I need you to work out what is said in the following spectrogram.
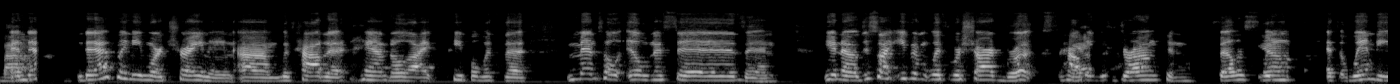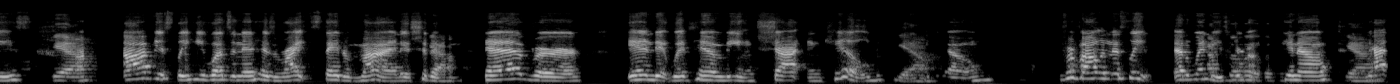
By and def- definitely need more training um, with how to handle like people with the mental illnesses and you know just like even with rayshard brooks how he was drunk and fell asleep yeah at the Wendy's. Yeah. Um, obviously, he wasn't in his right state of mind. It should have yeah. never ended with him being shot and killed. Yeah. You know, for falling asleep at a Wendy's. Absolutely. You know, yeah. That,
